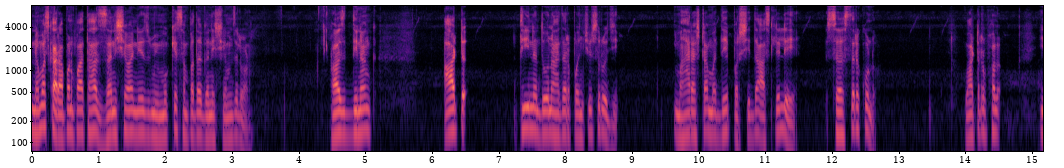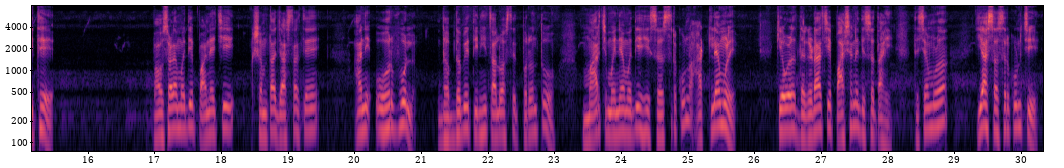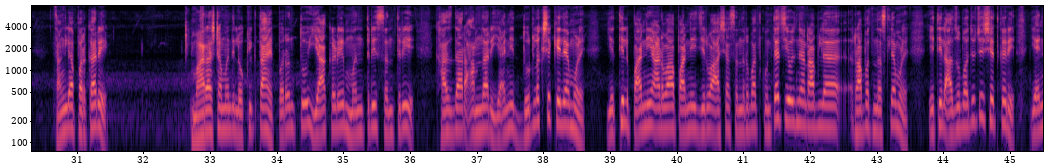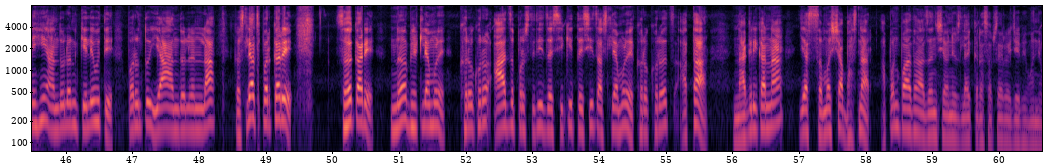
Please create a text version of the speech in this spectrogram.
नमस्कार आपण पाहत आहात जनसेवा न्यूज. मी मुख्य संपादक गणेश यमजलवाड आज दिनांक आठ तीन दोन हजार पंचवीस रोजी महाराष्ट्रामध्ये प्रसिद्ध असलेले सहस्त्रकुंड वॉटरफॉल इथे पावसाळ्यामध्ये पाण्याची क्षमता जास्त असते आणि ओव्हरफोल धबधबे तिन्ही चालू असतात. परंतु मार्च महिन्यामध्ये हे सहस्त्रकुंड आटल्यामुळे केवळ दगडाचे पाषाणे दिसत आहे. त्याच्यामुळं या सहस्रकुंडची चांगल्या प्रकारे महाराष्ट्रामध्ये लौकिकता आहे. परंतु याकडे मंत्री संत्री खासदार आमदार यांनी दुर्लक्ष केल्यामुळे येथील पाणी आडवा पाणी जिरवा अशा संदर्भात कोणत्याच योजना राबल्या राबत नसल्यामुळे येथील आजूबाजूचे शेतकरी यांनीही आंदोलन केले होते. परंतु या आंदोलनाला कसल्याच प्रकारे सहकार्य न भेटल्यामुळे खरोखर आज परिस्थिती जशी की तशीच असल्यामुळे खरोखरच आता नागरिकांना या समस्या भासणार. आपण पाहता जनसेवा न्यूज लाईक करा सबस्क्राईब जय भिवंदी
